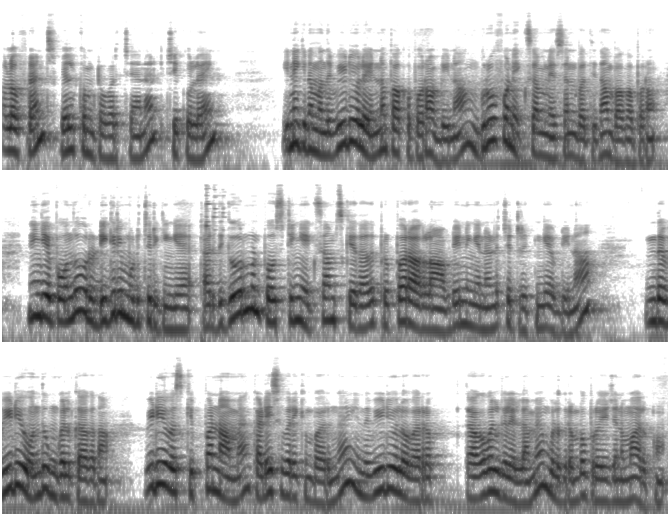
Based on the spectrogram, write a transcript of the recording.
Hello friends welcome to our channel சிக்கு லைன் இன்றைக்கி நம்ம அந்த வீடியோவில் என்ன பார்க்க போகிறோம் அப்படின்னா குரூப் ஒன் எக்ஸாமினேஷன் பற்றி தான் பார்க்க போகிறோம் நீங்கள் இப்போ வந்து ஒரு டிகிரி முடிச்சிருக்கீங்க. அடுத்து கவர்மெண்ட் போஸ்டிங் எக்ஸாம்ஸ்க்கு ஏதாவது ப்ரிப்பேர் ஆகலாம் அப்படின்னு நீங்கள் நினச்சிட்டு இருக்கீங்க அப்படின்னா இந்த வீடியோ வந்து உங்களுக்காக தான். வீடியோவை ஸ்கிப் பண்ணாமல் கடைசி வரைக்கும் பாருங்கள் இந்த வீடியோவில் வர்ற தகவல்கள் எல்லாமே உங்களுக்கு ரொம்ப பிரயோஜனமாக இருக்கும்.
